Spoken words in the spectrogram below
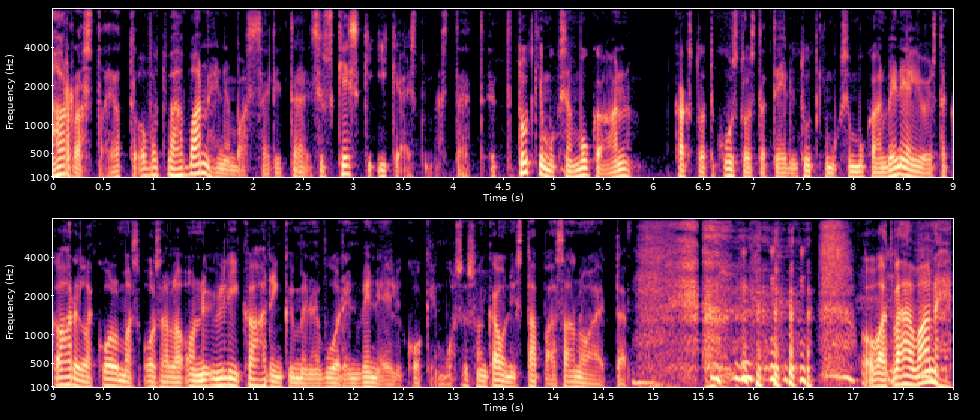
harrastajat ovat vähän vanhenemassa, eli tämä siis keski-ikäistymästä. Että, että tutkimuksen mukaan, 2016 tehdyn tutkimuksen mukaan veneilijöistä kahdella kolmasosalla on yli 20 vuoden veneilykokemus. Se on kaunis tapa sanoa, että ovat vähän vanhe,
